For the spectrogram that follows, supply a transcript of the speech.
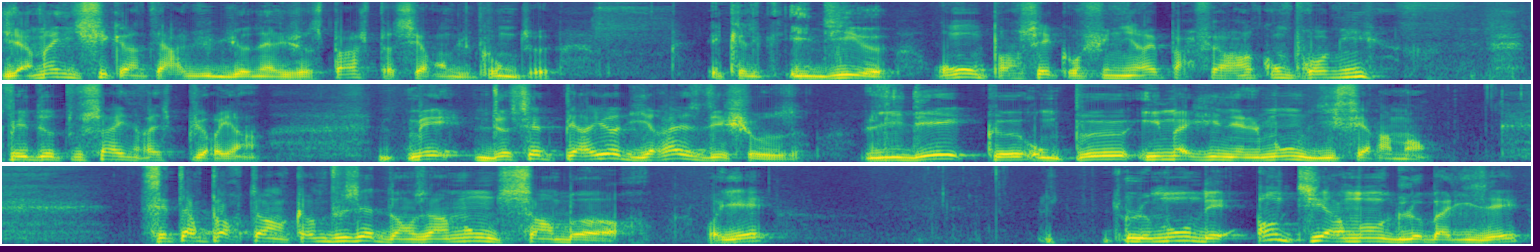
Il y a un magnifique interview de Lionel Jospin, je ne sais pas rendu compte, euh, il dit euh, On pensait qu'on finirait par faire un compromis, mais de tout ça, il ne reste plus rien. Mais de cette période, il reste des choses l'idée qu'on peut imaginer le monde différemment. C'est important, quand vous êtes dans un monde sans bord, voyez, le monde est entièrement globalisé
